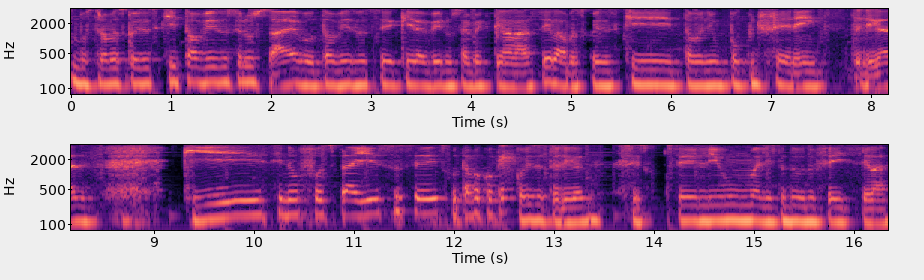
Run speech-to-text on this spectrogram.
mostrar umas coisas que talvez você não saiba, ou talvez você queira ver e não saiba que tem lá, sei lá, umas coisas que estão ali um pouco diferentes, tá ligado? Que se não fosse para isso, você escutava qualquer coisa, tá ligado? Você, você lia uma lista do, do Face, sei lá.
